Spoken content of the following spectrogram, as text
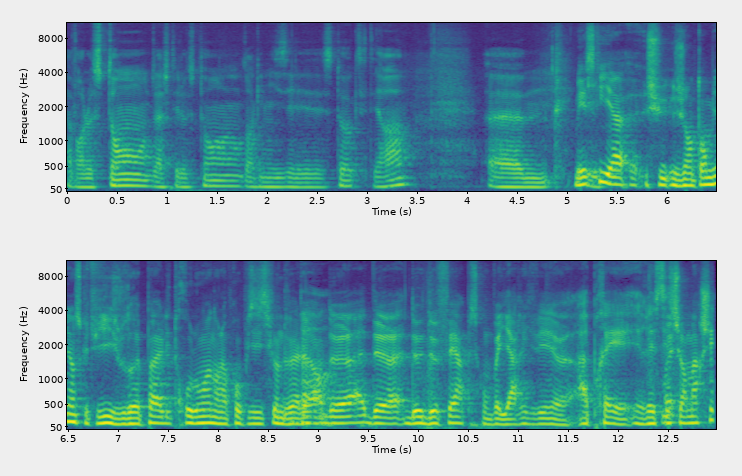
avoir le stand, acheter le stand, d'organiser les stocks, etc. Euh, mais est-ce qu'il y a, j'entends bien ce que tu dis, je voudrais pas aller trop loin dans la proposition de valeur de, de, de, faire, puisqu'on va y arriver euh, après et rester sur le marché.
